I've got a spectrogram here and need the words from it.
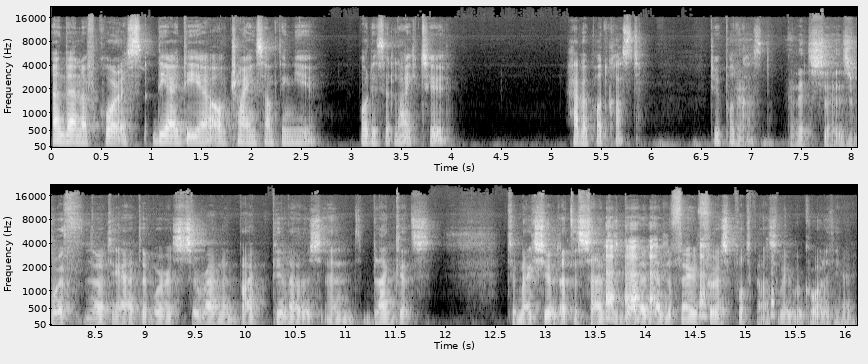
And then, of course, the idea of trying something new. What is it like to have a podcast? Do a podcast? And it's uh, it's worth noting out that we're surrounded by pillows and blankets to make sure that the sound is better than the very first podcast we recorded here.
